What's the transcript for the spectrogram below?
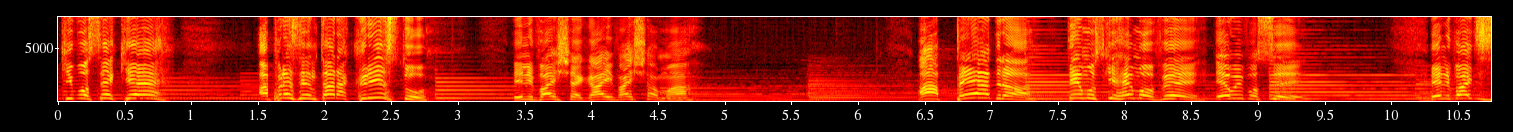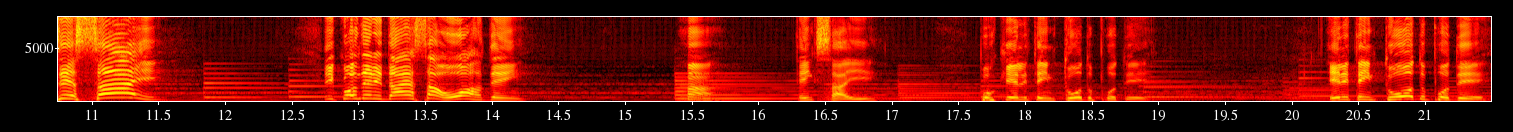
que você quer apresentar a Cristo? Ele vai chegar e vai chamar. A pedra temos que remover, eu e você. Ele vai dizer: sai. E quando ele dá essa ordem, ah, tem que sair, porque ele tem todo o poder. Ele tem todo o poder.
